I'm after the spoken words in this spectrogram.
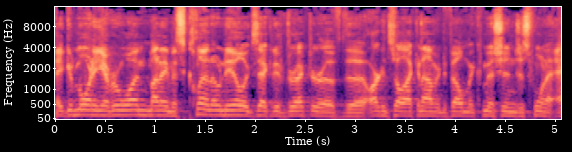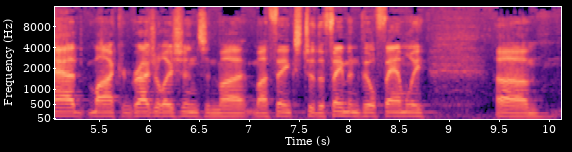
Hey, good morning, everyone. My name is Clint O'Neill, Executive Director of the Arkansas Economic Development Commission. Just want to add my congratulations and my, my thanks to the Faymonville family. Um,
